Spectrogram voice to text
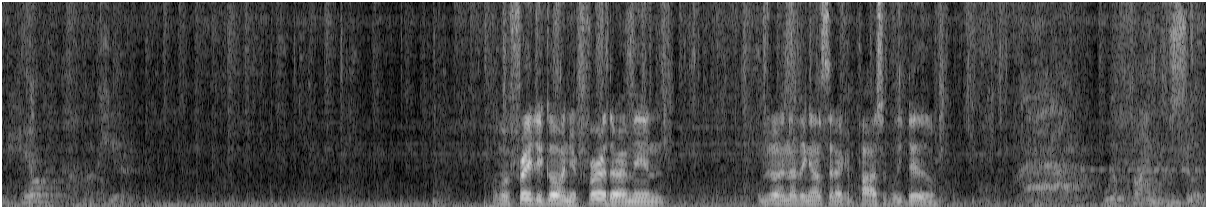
the hell? Not here. I'm afraid to go any further. I mean, there's really nothing else that I could possibly do. We'll find him soon.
